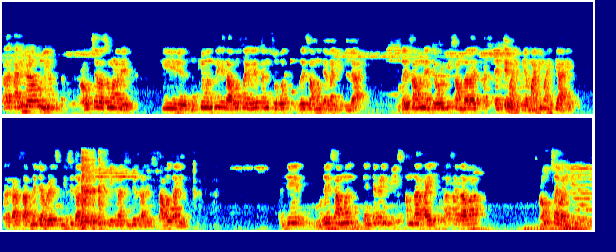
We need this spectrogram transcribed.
काही वेळापूर्वी राऊत साहेब असं म्हणाले की मुख्यमंत्री हे दावोसला गेलेत आणि सोबत उदय सामंत यांना घेतलेलं आहे. उदय सामंत यांच्यावर वीस आमदार आहेत अशी त्यांची माहिती आहे माझी माहिती आहे. सरकार स्थापनेच्या वेळेस निश्चित झाले एकनाथ शिंदे झाले सावध झाले. म्हणजे उदय सामंत त्यांच्याकडे वीस आमदार आहेत असा दावा राऊत साहेबांनी केलेला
